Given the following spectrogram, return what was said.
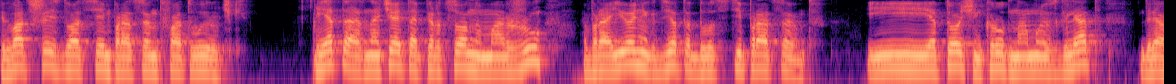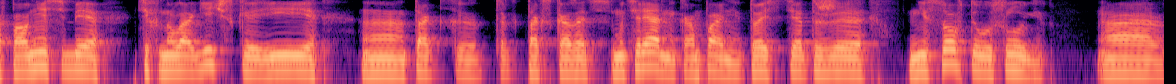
26-27% от выручки. И это означает операционную маржу в районе где-то 20%. И это очень круто, на мой взгляд, для вполне себе технологической и, э, так, так, так сказать, материальной компании. То есть это же не софт и услуги, а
